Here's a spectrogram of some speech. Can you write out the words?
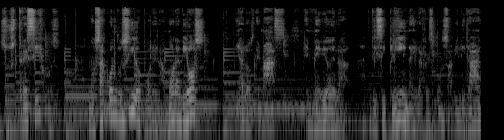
sus tres hijos, nos ha conducido por el amor a Dios y a los demás en medio de la disciplina y la responsabilidad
